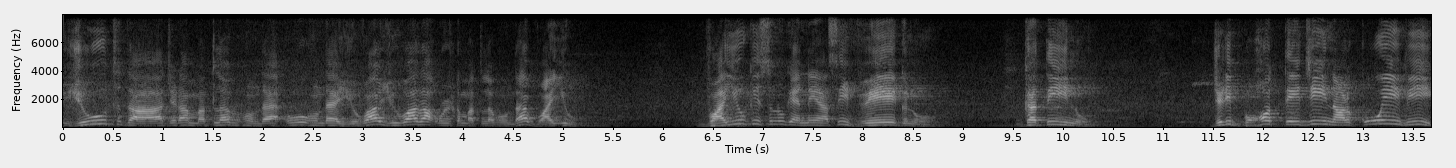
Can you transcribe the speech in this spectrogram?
ਯੂਥ ਦਾ ਜਿਹੜਾ ਮਤਲਬ ਹੁੰਦਾ ਉਹ ਹੁੰਦਾ ਯੁਵਾ। ਯੁਵਾ ਦਾ ਉਲਟ ਮਤਲਬ ਹੁੰਦਾ ਵਾਯੂ। ਵਾਯੂ ਕਿਸ ਨੂੰ ਕਹਿੰਦੇ ਆ ਅਸੀਂ? ਵੇਗ ਨੂੰ, ਗਤੀ ਨੂੰ, ਜਿਹੜੀ ਬਹੁਤ ਤੇਜ਼ੀ ਨਾਲ ਕੋਈ ਵੀ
